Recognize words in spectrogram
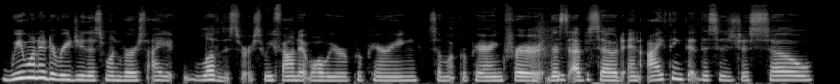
we wanted to read you this one verse. I love this verse. We found it while we were preparing, somewhat preparing for this episode. And I think that this is just so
